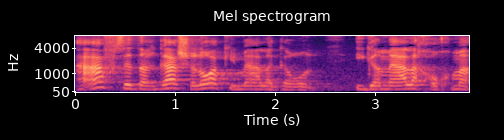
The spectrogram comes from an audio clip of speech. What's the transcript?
האף זה דרגה שלא רק היא מעל הגרון, היא גם מעל החוכמה.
